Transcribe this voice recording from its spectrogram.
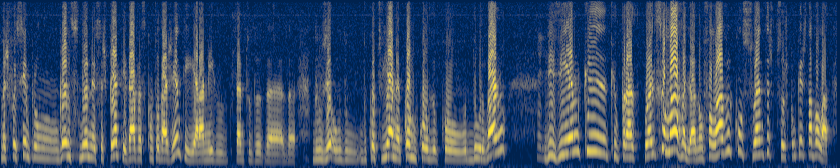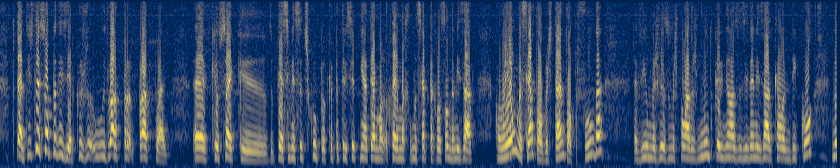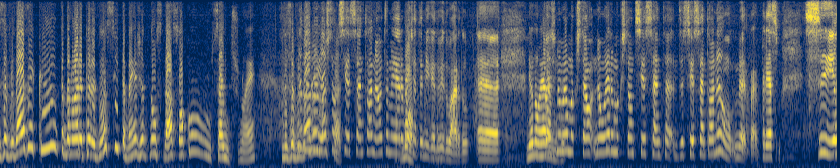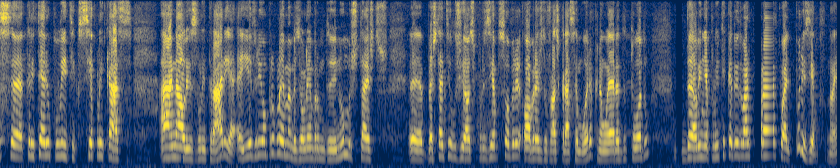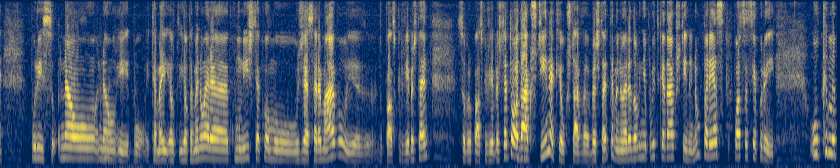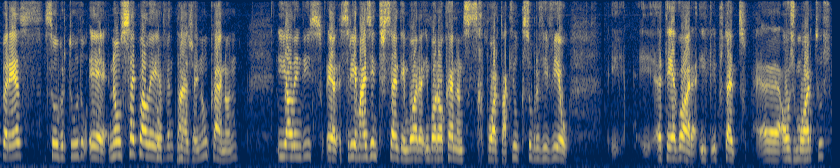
Mas foi sempre um grande senhor nesse aspecto e dava-se com toda a gente e era amigo tanto de, de, de, do, do, do Cotiviana como com, do, com, do Urbano. Uhum. Dizia-me que, que o Prado Coelho falava-lhe, ou não falava, consoante as pessoas com quem estava ao lado. Portanto, isto é só para dizer que o Eduardo Prado Coelho Uh, que eu sei que, peço imensa desculpa, que a Patrícia tinha até uma, tem uma, uma, certa relação de amizade com ele, uma certa, ou bastante, ou profunda. Havia umas vezes umas palavras muito carinhosas e de amizade que ela dedicou, mas a verdade é que também não era pera doce e também a gente não se dá só com santos, não é? Mas a verdade não, não é uma é questão esta. de ser santo ou não, eu também era Bom. bastante amiga do Eduardo. Ah, Eu não era mas não amiga. é uma questão, não era uma questão de ser santa, de ser santa ou não. Me- pa- Parece-me se esse critério político se aplicasse à análise literária, aí haveria um problema, mas eu lembro-me de inúmeros textos eh, bastante elogiosos, por exemplo, sobre obras do Vasco Graça Moura, que não era de todo da linha política do Eduardo Prado Coelho, por exemplo, não é? Por isso, não, não e, bom, e também, ele, ele também não era comunista como o José Saramago, e, do qual escrevia bastante, sobre o qual escrevia bastante, ou da Agostina, que ele gostava bastante, também não era da linha política da Agostina. Não me parece que possa ser por aí. O que me parece, sobretudo, é, não sei qual é a vantagem num cânon, e além disso, era- seria mais interessante, embora, embora o cânon se reporte àquilo que sobreviveu até agora e, e, portanto, eh, aos mortos,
